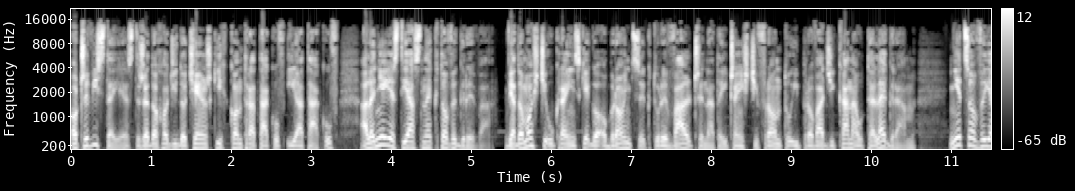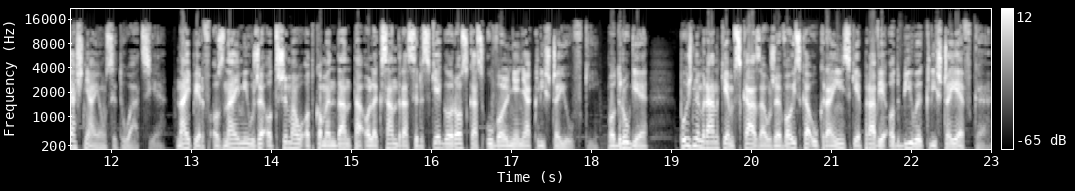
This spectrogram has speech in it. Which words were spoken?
Oczywiste jest, że dochodzi do ciężkich kontrataków i ataków, ale nie jest jasne, kto wygrywa. Wiadomości ukraińskiego obrońcy, który walczy na tej części frontu i prowadzi kanał Telegram, nieco wyjaśniają sytuację. Najpierw oznajmił, że otrzymał od komendanta Aleksandra Syrskiego rozkaz uwolnienia Kliszczejówki. Po drugie, późnym rankiem wskazał, że wojska ukraińskie prawie odbiły Kliszczejewkę.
